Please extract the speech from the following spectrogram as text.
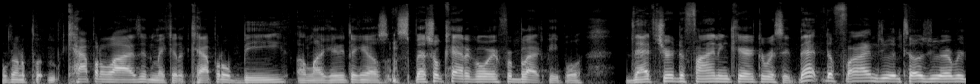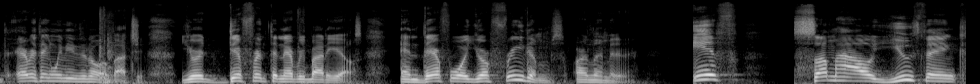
We're going to put capitalize it and make it a capital B, unlike anything else. Special category for black people. That's your defining characteristic. That defines you and tells you every, everything we need to know about you. You're different than everybody else. And therefore, your freedoms are limited. If somehow you think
